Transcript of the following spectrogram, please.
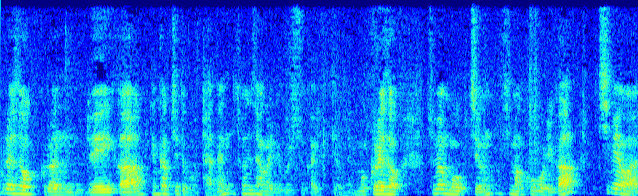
어, 그래서 그런 뇌가 생각지도 못하는 손상을 입을 수가 있기 때문에 뭐 그래서 수면무호흡증, 심한 코골이가 치매와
